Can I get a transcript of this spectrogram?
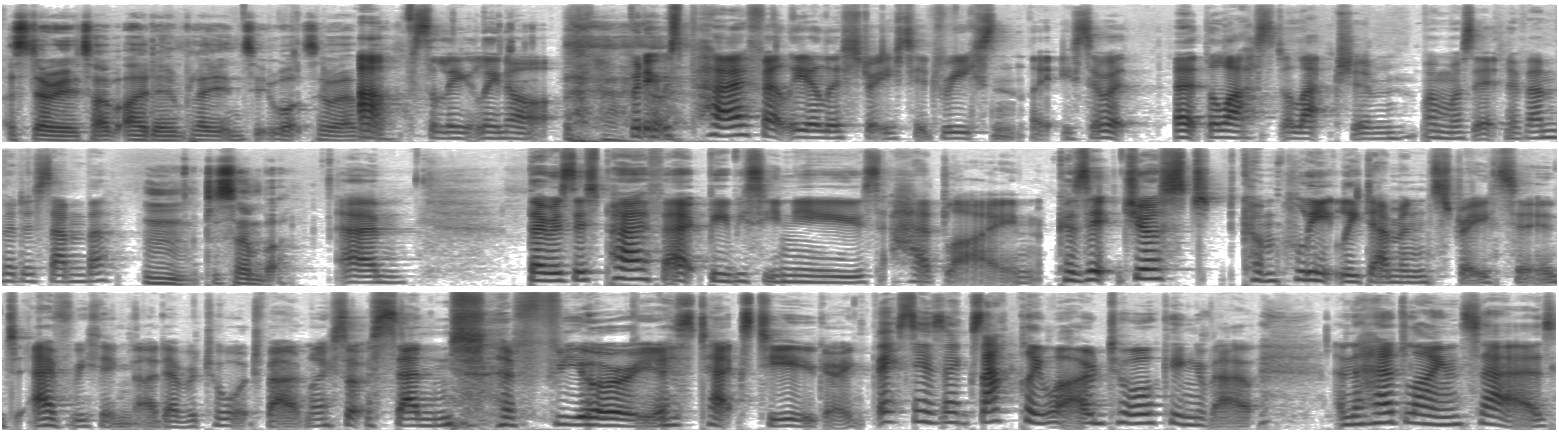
A stereotype I don't play into whatsoever. Absolutely not. But it was perfectly illustrated recently. So at, at the last election, when was it? November, December? Mm, December. Um, there was this perfect BBC News headline because it just completely demonstrated everything that I'd ever talked about. And I sort of send a furious text to you going, This is exactly what I'm talking about. And the headline says,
